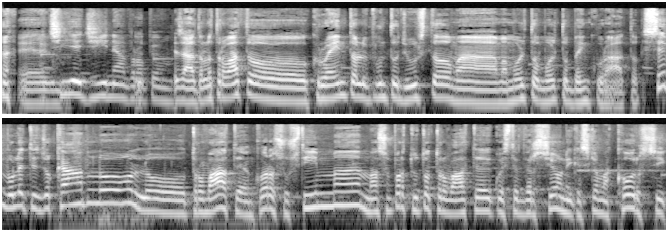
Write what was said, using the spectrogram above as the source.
eh, ciliegina proprio. Esatto l'ho trovato cruento al punto giusto ma, ma molto molto ben curato. Se volete giocarlo lo trovate trovate ancora su Steam, ma soprattutto trovate queste versioni che si chiama Core 6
